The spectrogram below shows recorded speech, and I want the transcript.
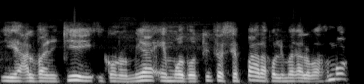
η αλβανική οικονομία αιμοδοτείται σε πάρα πολύ μεγάλο βαθμό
